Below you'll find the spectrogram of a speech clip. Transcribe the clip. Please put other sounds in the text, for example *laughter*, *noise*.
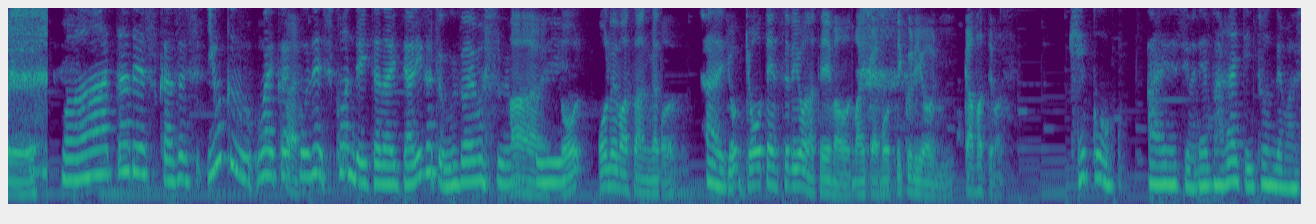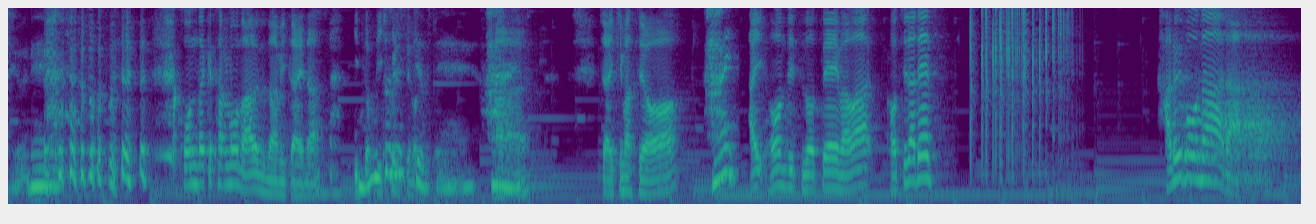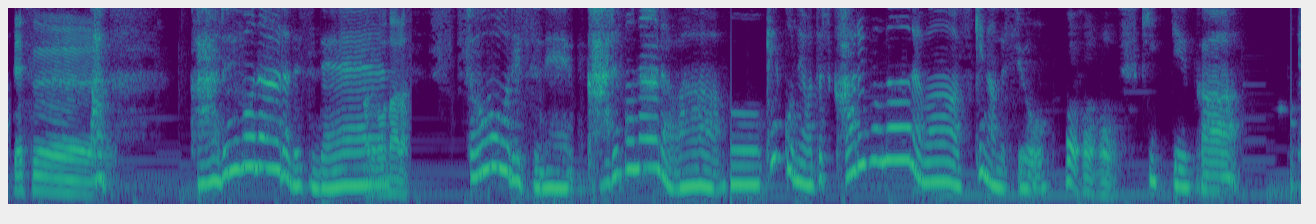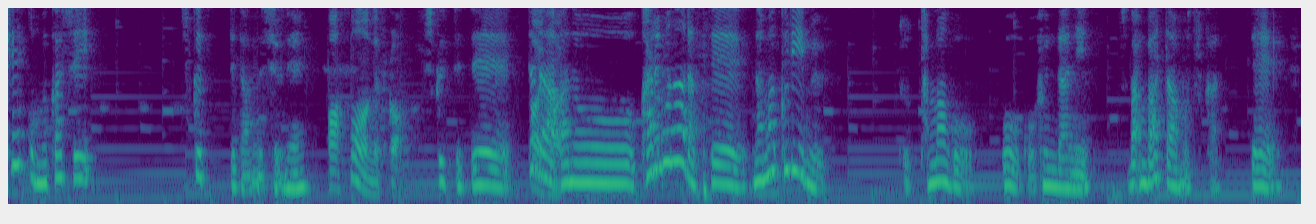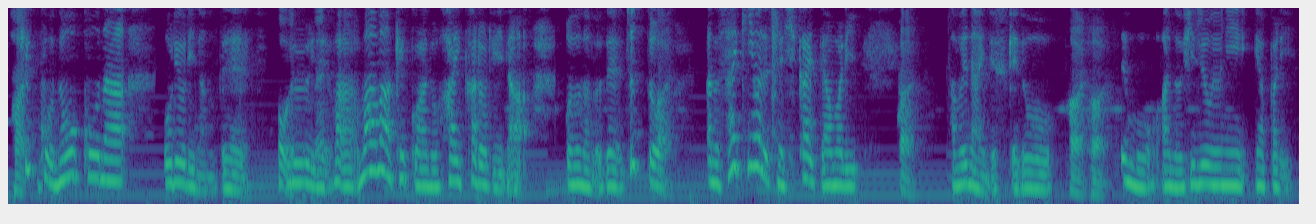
またですか？よく毎回こうね、仕込んでいただいてありがとうございます。はい。小沼さんがはい。仰仰天するようなテーマを毎回持ってくるように頑張ってます。結構、あれですよね。バラエティ飛んでますよね。*laughs* そうですね。こんだけ食べ物あるんだみたいな。いつもびっくりしてます。すよね。はい。じゃあ行きますよ。はい。はい、本日のテーマはこちらです。カルボナーラです。あカルボナーラですね。カルボナーラ。そうですね。カルボナーラは、結構ね、私カルボナーラは好きなんですよ。ほうほうほう。好きっていうか、結構昔作ってたんですよね。あ、そうなんですか。作ってて、ただ、はいはいあのーカルボナーラって生クリームと卵をこうふんだんにババターも使って、はい結構濃厚なお料理なので、そうですよね。まあまあまあ結構あのハイカロリーなものなので、ちょっと、はい。あの最近はですね、控えてあまりはい。食べないんですけど、はい。はでもあの非常にやっぱり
